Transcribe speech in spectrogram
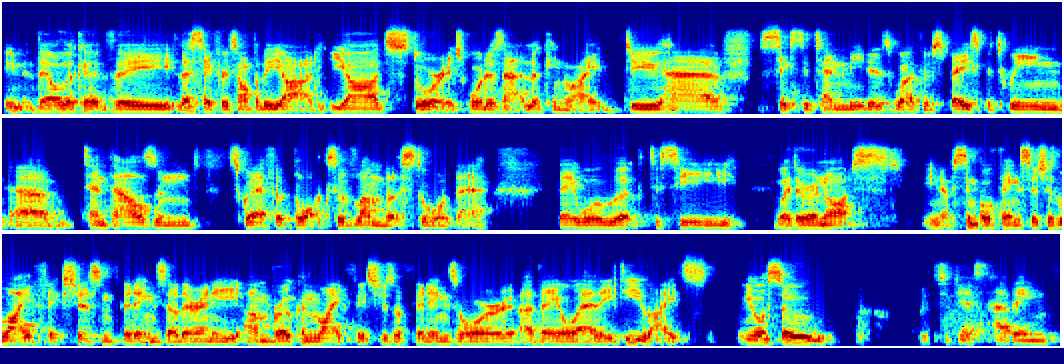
they'll look at the let's say for example the yard yard storage what is that looking like? Do you have six to ten meters worth of space between um, 10000 square foot blocks of lumber stored there? They will look to see whether or not you know simple things such as light fixtures and fittings. Are there any unbroken light fixtures or fittings or are they all led lights? We also would suggest having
